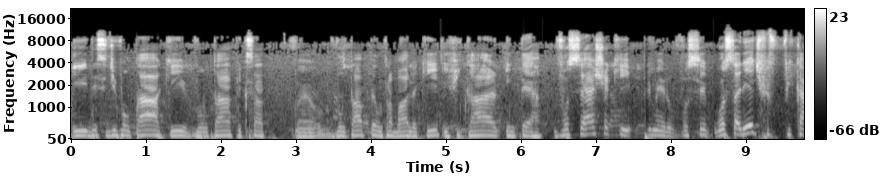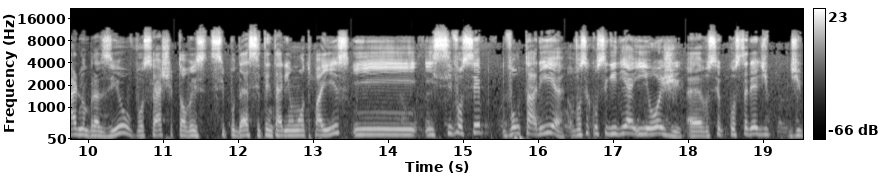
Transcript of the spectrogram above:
e decidir voltar aqui, voltar a fixar é, voltar para um trabalho aqui e ficar em terra. Você acha que, primeiro, você gostaria de ficar no Brasil? Você acha que talvez, se pudesse, tentaria um outro país? E, e se você voltaria, você conseguiria ir hoje? É, você gostaria de, de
